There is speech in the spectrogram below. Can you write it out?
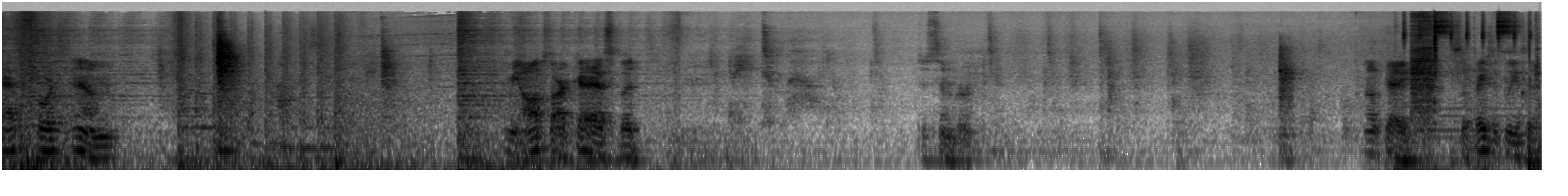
Task Force M. I mean, all star cast, but December. Okay, so basically it's an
